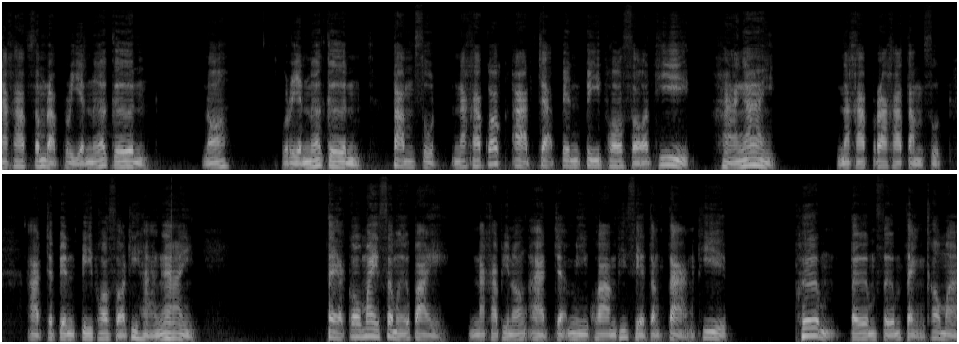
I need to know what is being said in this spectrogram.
นะครับสำหรับเหรียญเนื้อเกิน เนาะเหรียญเนื้อเกินต่ำสุดนะครับ ก็อาจจะเป็นปีพศที่หาง่ายนะครับ ราคาต่ำสุด อาจจะเป็นปีพศที่หาง่าย แต่ก็ไม่เสมอไปนะครับ พี่น้องอาจจะมีความพิเศษต่างๆ ที่เพิ่มเติมเสริมแต่งเข้ามา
